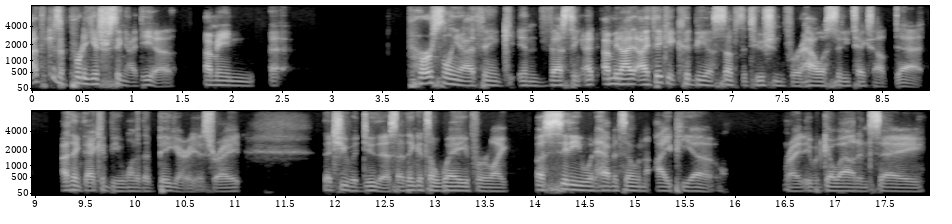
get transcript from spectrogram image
I think it's a pretty interesting idea. I mean, uh, personally, I think investing. I, I mean, I, I think it could be a substitution for how a city takes out debt. I think that could be one of the big areas, right? That you would do this. I think it's a way for like a city would have its own IPO, right? It would go out and say,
